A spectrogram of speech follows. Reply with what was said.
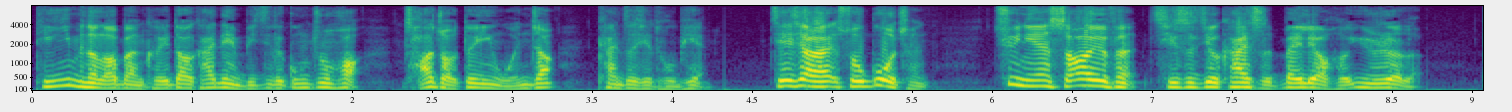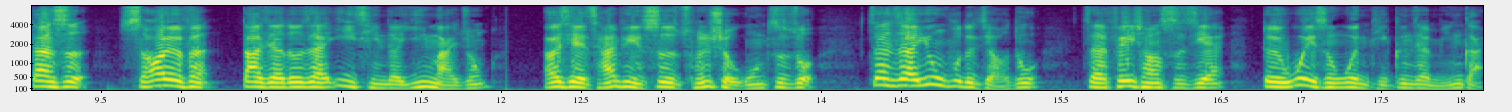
听音频的老板可以到开店笔记的公众号查找对应文章，看这些图片。接下来说过程，去年十二月份其实就开始备料和预热了，但是十二月份大家都在疫情的阴霾中，而且产品是纯手工制作，站在用户的角度。在非常时间，对卫生问题更加敏感，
